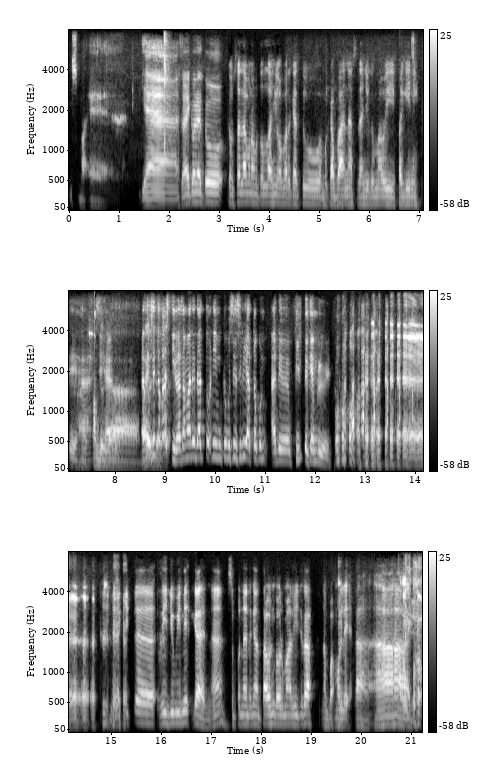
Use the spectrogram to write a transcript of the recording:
Ismail. Ya, Assalamualaikum Datuk. Waalaikumsalam warahmatullahi wabarakatuh. Apa khabar Anas dan juga Mawi pagi ni? Sihat. Alhamdulillah. sihat. Datuk, saya tak pastilah sama ada Datuk ni muka berseri ataupun ada filter kamera. kita rejuvenate kan, ha? sempena dengan tahun baru Mahal Hijrah, nampak molek lah. Ha, Nampak.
